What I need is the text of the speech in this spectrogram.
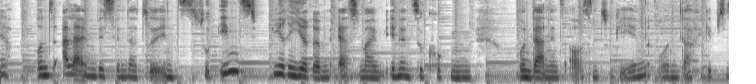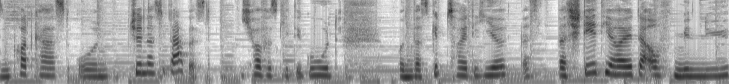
ja, uns alle ein bisschen dazu ins, zu inspirieren, erstmal im Innen zu gucken und dann ins Außen zu gehen. Und dafür gibt es diesen Podcast und schön, dass du da bist. Ich hoffe, es geht dir gut. Und was gibt's heute hier? Was, was steht hier heute auf Menü?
